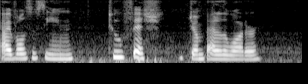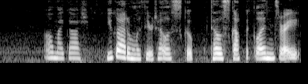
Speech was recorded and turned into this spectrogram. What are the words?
I've also seen two fish jump out of the water. Oh my gosh. You got them with your telescope, telescopic lens, right?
